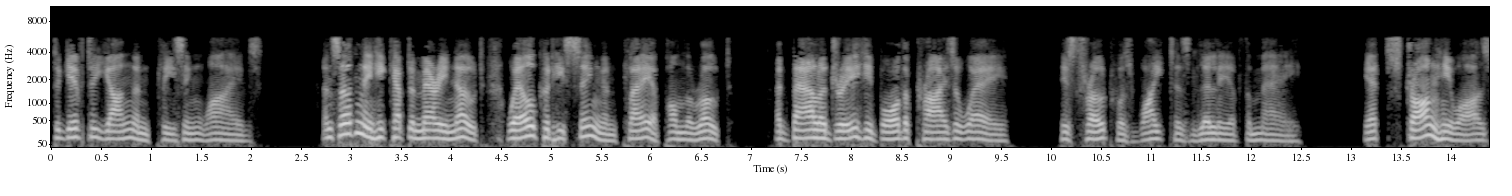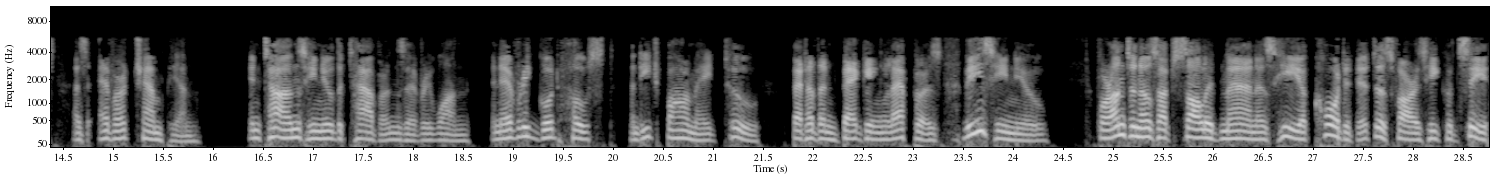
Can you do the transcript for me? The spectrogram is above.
to give to young and pleasing wives. And certainly he kept a merry note, well could he sing and play upon the rote. At balladry he bore the prize away, his throat was white as lily of the May. Yet strong he was as ever champion. In towns he knew the taverns every one, and every good host, and each barmaid too, better than begging lepers, these he knew. For unto no such solid man as he accorded it, as far as he could see,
